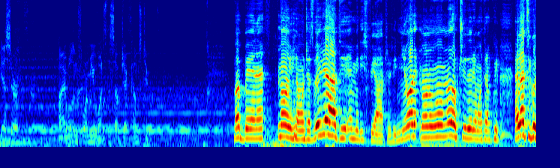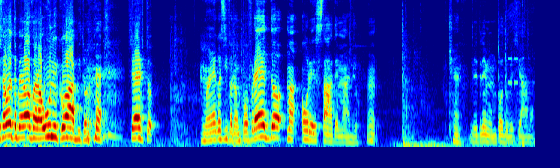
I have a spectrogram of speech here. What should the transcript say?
Yes, sir. I will inform you once the subject comes to. Va bene, noi siamo già svegliati e mi dispiace signore, non, non, non lo uccideremo tranquillo. Ragazzi questa volta però farò unico abito. Certo, non è così, farà un po' freddo, ma ora è estate, immagino. Eh. Cioè, vedremo un po' dove siamo.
